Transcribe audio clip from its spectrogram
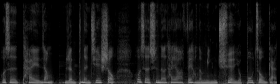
或是太让人不能接受，或者是呢，它要非常的明确，有步骤感。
